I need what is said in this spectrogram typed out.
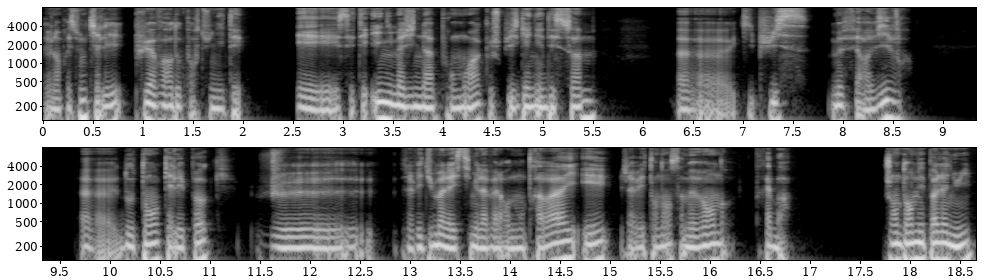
j'avais l'impression qu'il allait plus avoir d'opportunités. Et c'était inimaginable pour moi que je puisse gagner des sommes euh, qui puissent me faire vivre. Euh, D'autant qu'à l'époque, j'avais du mal à estimer la valeur de mon travail et j'avais tendance à me vendre très bas. J'en dormais pas la nuit.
